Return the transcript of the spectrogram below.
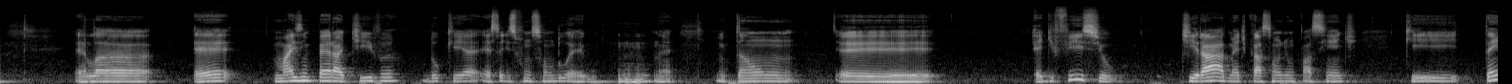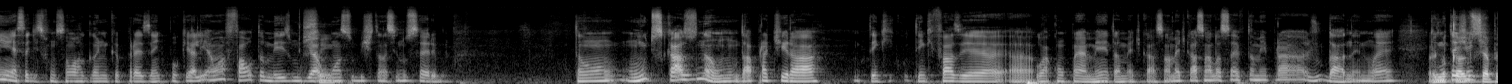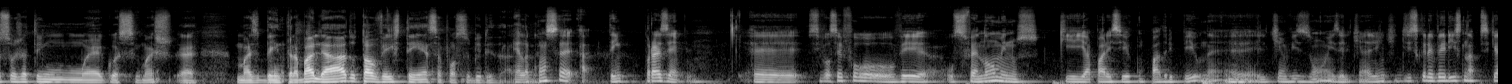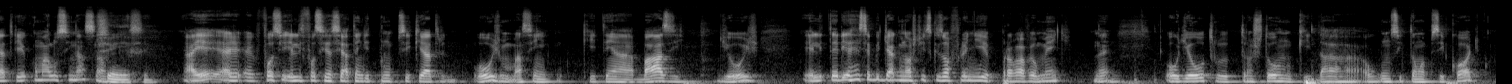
ela é mais imperativa do que essa disfunção do ego, uhum. né? Então é, é difícil tirar a medicação de um paciente que tem essa disfunção orgânica presente, porque ali é uma falta mesmo de Sim. alguma substância no cérebro. Então, muitos casos não, não dá para tirar tem que, tem que fazer a, a, o acompanhamento, a medicação. A medicação ela serve também para ajudar, né? Não é. Mas no caso, gente... se a pessoa já tem um ego assim mais, é, mais bem trabalhado, talvez tenha essa possibilidade. Ela né? consegue. Ah, tem, por exemplo, é, se você for ver os fenômenos que aparecia com o Padre Pio, né? Uhum. É, ele tinha visões, ele tinha. A gente descreveria isso na psiquiatria como alucinação. Sim, sim. Aí, é, é, fosse, ele fosse ser atendido por um psiquiatra hoje, assim, que tem a base de hoje ele teria recebido diagnóstico de esquizofrenia, provavelmente, né? Ou de outro transtorno que dá algum sintoma psicótico.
